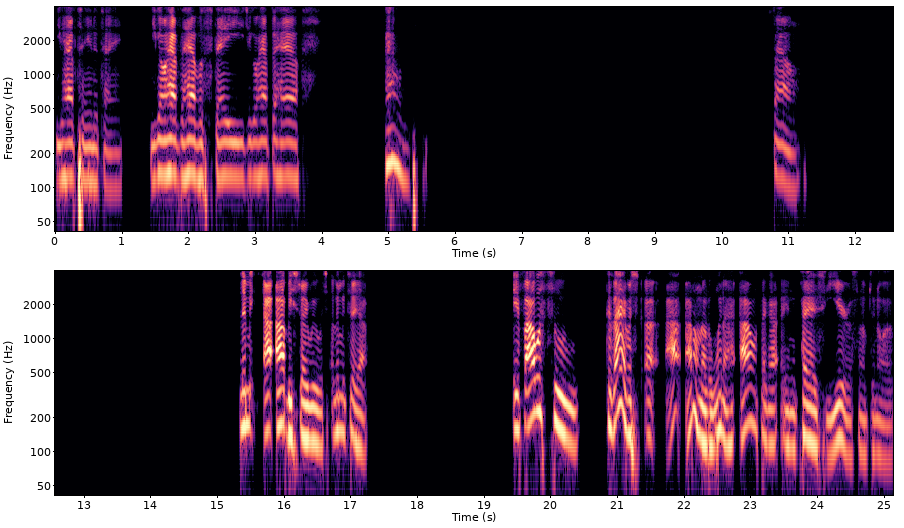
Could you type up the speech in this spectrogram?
You have to entertain. You're gonna have to have a stage. You're gonna have to have sound. Let me. I, will be straight with you. Let me tell y'all. If I was to, because I haven't, uh, I I don't know when I I don't think I in the past year or something or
